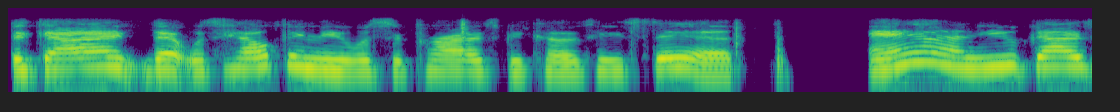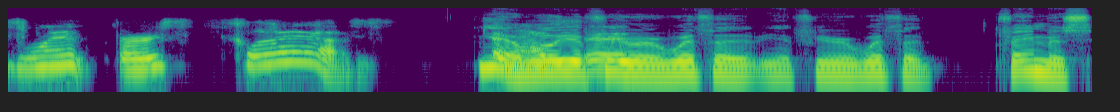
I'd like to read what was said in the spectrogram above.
the guy that was helping me was surprised because he said, "And you guys went first class." Yeah, And I well, if said- you're with a if you're with a famous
